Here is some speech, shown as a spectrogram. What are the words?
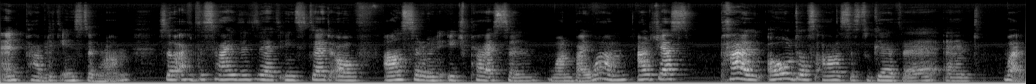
and public Instagram. So I've decided that instead of answering each person one by one, I'll just pile all those answers together and, well,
